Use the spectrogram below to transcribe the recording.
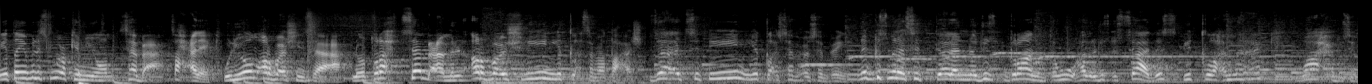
اي طيب الأسبوع كم يوم؟ سبعة. صح عليك. واليوم 24 ساعة. لو طرحت سبعة من ال 24 يطلع 17 زائد 60 يطلع 77 نقص منها 6 لأن جزء Grand هو هذا الجزء السادس يطلع معك 71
